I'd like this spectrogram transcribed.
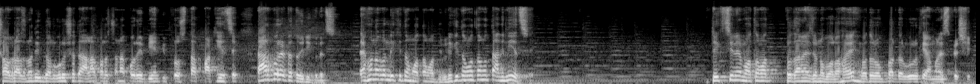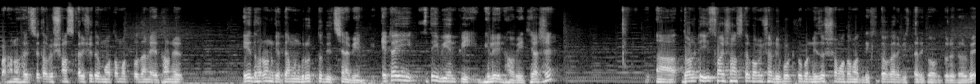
সব রাজনৈতিক দলগুলোর সাথে আলাপ আলোচনা করে বিএনপি প্রস্তাব পাঠিয়েছে, তারপর এটা তৈরি করেছে। এখন আবার লিখিত মতামত দিবে, লিখিত মতামত আগে দিয়েছে। টিক মতামত প্রদানের জন্য বলা হয়, গত রোববার দলগুলোকে আমার স্প্রেডশিট পাঠানো হয়েছে, তবে সংস্কার ইস্যুতে মতামত প্রদান এই ধরনের এই ধরনকে তেমন গুরুত্ব দিচ্ছে না বিএনপি। এটাই এতেই বিএনপি ভিলেন হবে ইতিহাসে। দলটি ছয় সংস্কার কমিশন রিপোর্টের উপর নিজস্ব মতামত লিখিত আকারে বিস্তারিতভাবে তুলে ধরবে।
